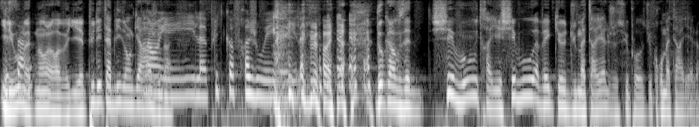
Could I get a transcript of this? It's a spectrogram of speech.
il est où maintenant alors, Il a plus d'établi dans le garage Non, il, a plus de coffre à jouer. Donc alors vous êtes chez vous, vous travaillez chez vous avec euh, du matériel, je suppose, du gros matériel.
